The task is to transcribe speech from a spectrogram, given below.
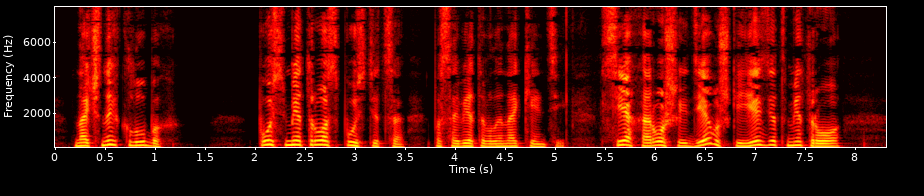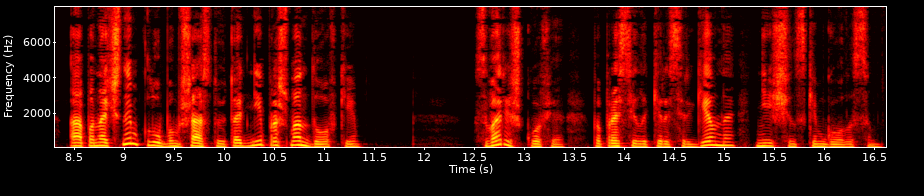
— В ночных клубах. — Пусть в метро спустится, — посоветовал Иннокентий. — Все хорошие девушки ездят в метро, а по ночным клубам шастают одни прошмандовки. — Сваришь кофе? — попросила Кира Сергеевна нищенским голосом.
